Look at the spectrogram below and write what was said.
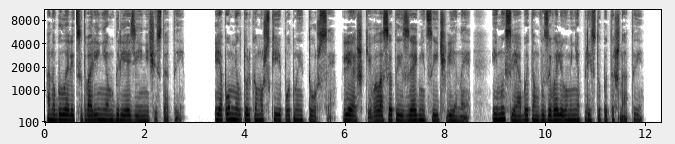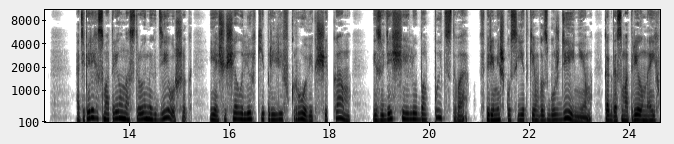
Оно было олицетворением грязи и нечистоты. Я помнил только мужские потные торсы, ляжки, волосатые задницы и члены — и мысли об этом вызывали у меня приступы тошноты. А теперь я смотрел на стройных девушек и ощущал легкий прилив крови к щекам и любопытство вперемешку с едким возбуждением, когда смотрел на их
